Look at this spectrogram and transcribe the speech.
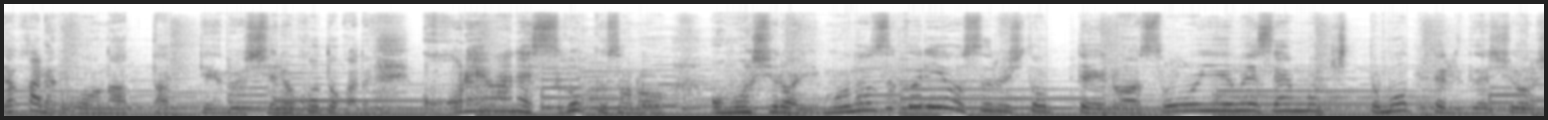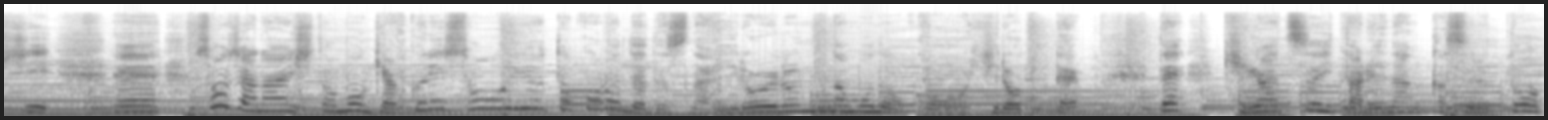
だからこうなったっていうのを知ることがでこれはねすごくその面白いものづくりをする人っていうのはそういう目線もきっと持ってるでしょうし、えー、そうじゃない人も逆にそういうところでですねいろいろなものをこう拾ってで気が付いたりなんかすると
